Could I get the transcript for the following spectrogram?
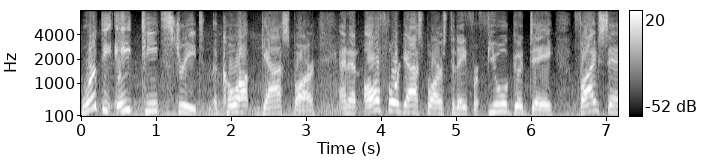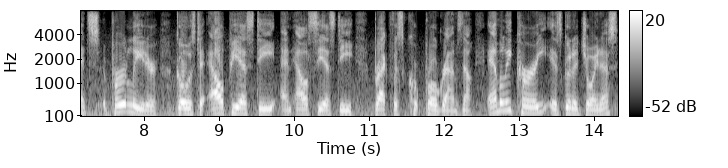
We're at the 18th Street Co op Gas Bar, and at all four gas bars today for Fuel Good Day, five cents per liter goes to LPSD and LCSD breakfast co- programs. Now, Emily Curry is going to join us.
